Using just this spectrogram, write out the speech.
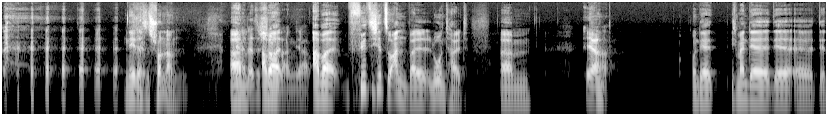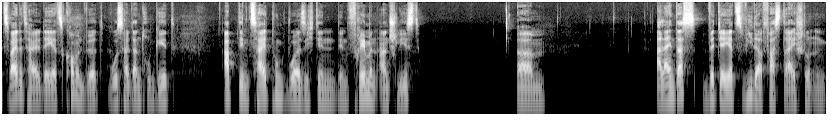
Nee, das ist schon lang. Ja, Ähm, das ist aber, schon lang, ja. aber fühlt sich nicht so an, weil lohnt halt. Ähm, Ja. und- und der, ich meine, der, der, äh, der zweite Teil, der jetzt kommen wird, wo es halt dann darum geht, ab dem Zeitpunkt, wo er sich den, den Fremen anschließt, ähm, allein das wird ja jetzt wieder fast drei Stunden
